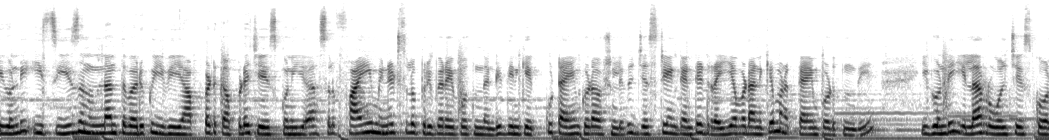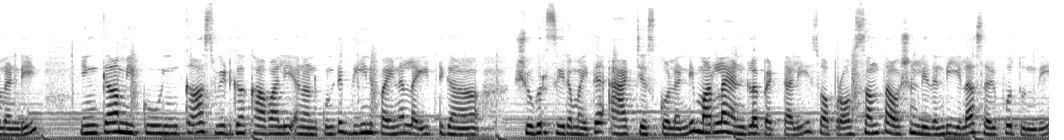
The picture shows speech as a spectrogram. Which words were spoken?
ఇగోండి ఈ సీజన్ ఉన్నంత వరకు ఇవి అప్పటికప్పుడే చేసుకుని అసలు ఫైవ్ మినిట్స్లో ప్రిపేర్ అయిపోతుందండి. దీనికి ఎక్కువ టైం కూడా అవసరం లేదు. జస్ట్ ఏంటంటే డ్రై అవ్వడానికే మనకు టైం పడుతుంది. ఇగోండి ఇలా రోల్ చేసుకోవాలండి. ఇంకా మీకు ఇంకా స్వీట్గా కావాలి అని అనుకుంటే దీనిపైన లైట్గా షుగర్ సీరం అయితే యాడ్ చేసుకోవాలండి. మరలా ఎండ్లో పెట్టాలి. సో ఆ ప్రాసెస్ అంతా అవసరం లేదండి. ఇలా సరిపోతుంది.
